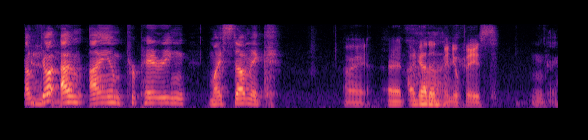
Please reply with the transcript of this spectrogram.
I'm go- I'm I am preparing my stomach. All right, All right. I got it in your face. Okay,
